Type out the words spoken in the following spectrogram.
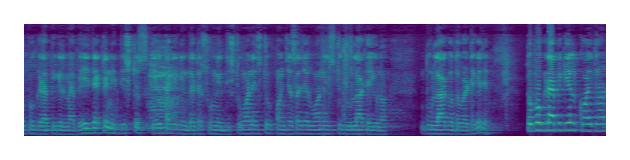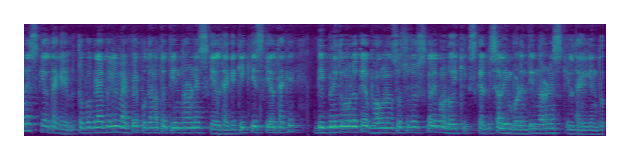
টোপোগ্রাফিক্যাল ম্যাপে এই যে একটা নির্দিষ্ট স্কেল থাকে কিন্তু একটা সুনির্দিষ্ট ওয়ান ইস টু পঞ্চাশ হাজার ওয়ান ইস টু দু লাখ এইগুলো, দু লাখ হতে পারে, ঠিক আছে? টোপোগ্রাফিক্যাল কয় ধরনের স্কেল থাকে? টোপোগ্রাফিক্যাল ম্যাপে প্রধানত তিন ধরনের স্কেল থাকে। কি কি স্কেল থাকে? বিবৃতিমূলকে ভগ্নাংশ সূচক স্কেল এবং রৈখিক স্কেল বিশাল ইম্পর্টেন্ট তিন ধরনের স্কেল থাকে কিন্তু,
